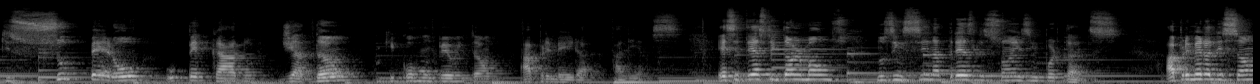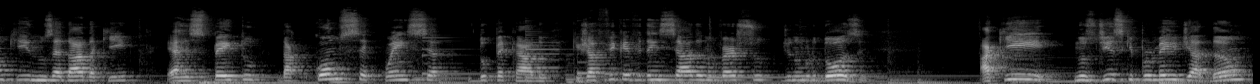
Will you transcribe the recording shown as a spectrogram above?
que superou o pecado de Adão, que corrompeu então a primeira aliança. Esse texto, então, irmãos, nos ensina três lições importantes. A primeira lição que nos é dada aqui é a respeito da consequência do pecado, que já fica evidenciada no verso de número 12. Aqui nos diz que por meio de Adão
